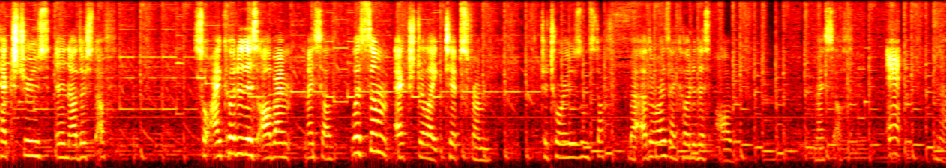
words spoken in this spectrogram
textures and other stuff. So I coded this all by myself with some extra like tips from tutorials and stuff. But otherwise I coded this all myself. Eh, no.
